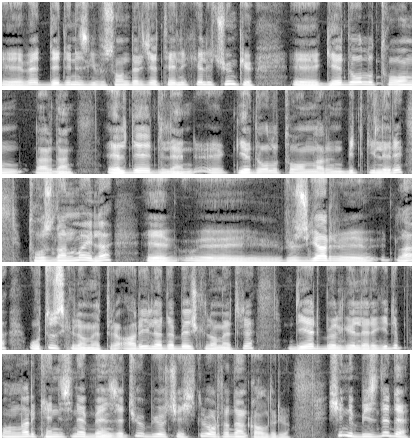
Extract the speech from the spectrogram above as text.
E, ve dediğiniz gibi son derece tehlikeli çünkü e, GDO'lu tohumlardan elde edilen e, GDO'lu tohumların bitkileri tozlanmayla e, e, rüzgarla 30 kilometre, arıyla da 5 kilometre diğer bölgelere gidip onları kendisine benzetiyor, biyoçeşitliliği ortadan kaldırıyor. Şimdi bizde de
